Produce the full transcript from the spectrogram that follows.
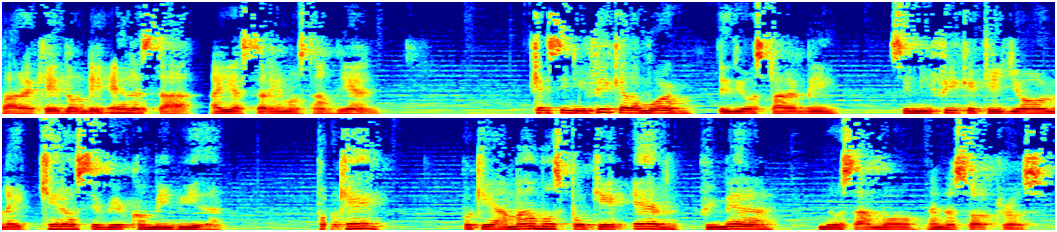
para que donde Él está, ahí estaremos también. ¿Qué significa el amor de Dios para mí? significa que yo le quiero servir con mi vida. ¿Por qué? Porque amamos porque Él primero nos amó a nosotros.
